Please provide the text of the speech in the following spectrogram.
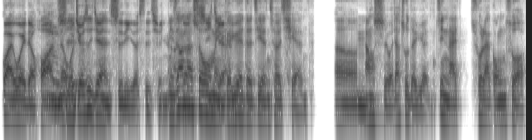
怪味的话，那我觉得是一件很失礼的事情啊。你知道那时候我每个月的计程车钱，呃，当时我家住得远，进来出来工作，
